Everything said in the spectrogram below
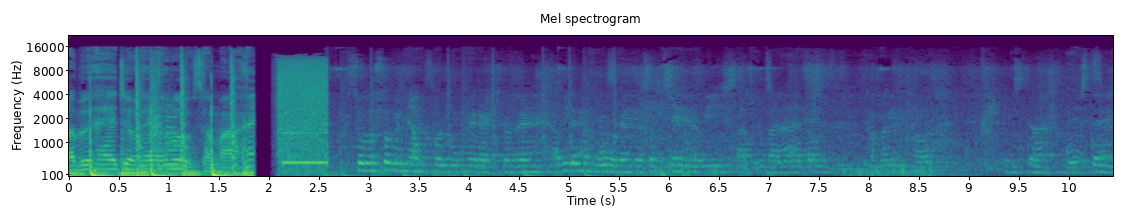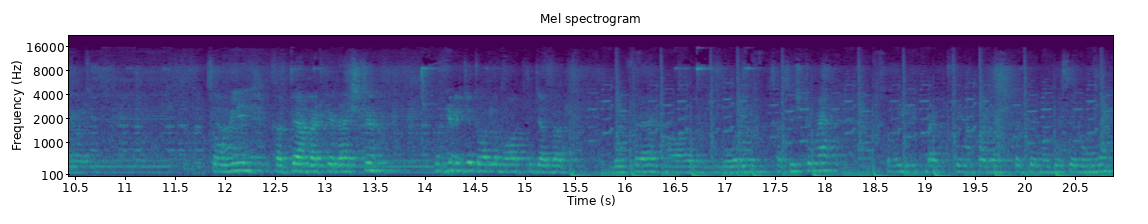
अब है जो है वो समा है। सो दोस्तों अभी मैं आपको रूम में रेस्ट कर रहे हैं। अभी जब मैं बोर हो गया था सबसे अभी साथ में बनाया था कमल और इसका दोस्त है। सो अभी करते हैं बैठ के रेस्ट क्योंकि नीचे तो मतलब बहुत ही ज़्यादा धूप है और बोरिंग सा सिस्टम है। के यहाँ हैं मज़े से रूम में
